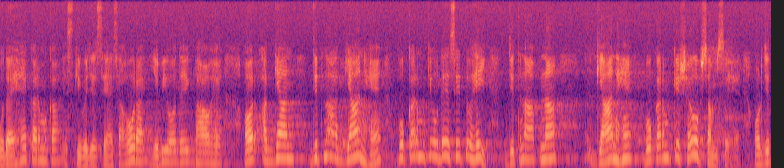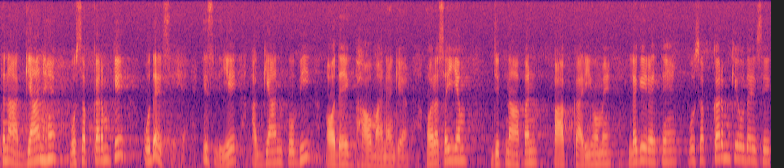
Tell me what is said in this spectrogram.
उदय है कर्म का, इसकी वजह से ऐसा हो रहा है, ये भी औदयिक भाव है। और अज्ञान, जितना अज्ञान है, वो कर्म के उदय से तो है ही, जितना अपना ज्ञान है, वो कर्म के शयोपम से है, और जितना अज्ञान है, वो सब कर्म के उदय से है। इसलिए अज्ञान को भी औदयिक भाव माना गया। और असंयम, जितना अपन पाप कार्यों में लगे रहते हैं, वो सब कर्म के उदय से,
